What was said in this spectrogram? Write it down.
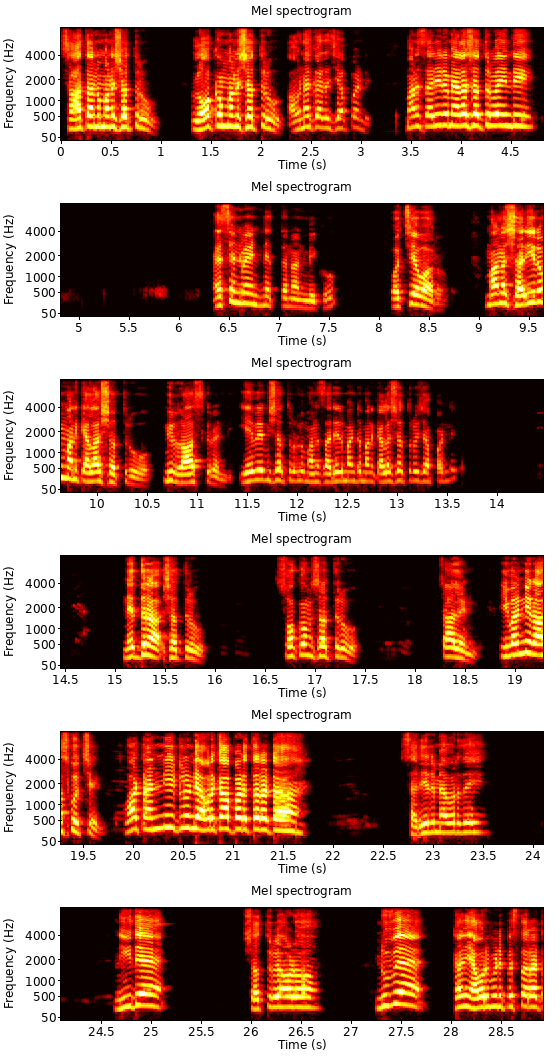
సాతాను మన శత్రువు. లోకం మన శత్రువు. అవునా కదా? చెప్పండి. మన శరీరం ఎలా శత్రువు అయింది అసైన్మెంట్ని ఇస్తున్నాను మీకు. వచ్చేవారు. మన శరీరం మనకి ఎలా శత్రువు మీరు రాసుకురండి. ఏవేవి శత్రువులు? మన శరీరం అంటే మనకి ఎలా శత్రువు చెప్పండి? నిద్ర శత్రువు. సుఖం శత్రువు. చాలండి. ఇవన్నీ రాసుకొచ్చేయండి. వాటన్నిటి నుండి ఎవరు కాపాడతారట? శరీరం ఎవరిది? నీదే. శత్రువు ఎవడో? నువ్వే. కానీ ఎవరు విడిపిస్తారట?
